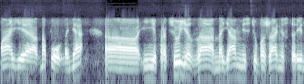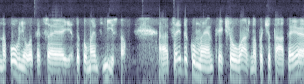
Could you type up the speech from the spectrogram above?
має наповнення і працює за наявністю бажання сторін наповнювати цей документ змістом. Цей документ, якщо уважно почитати,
